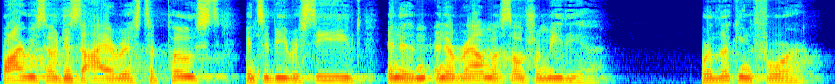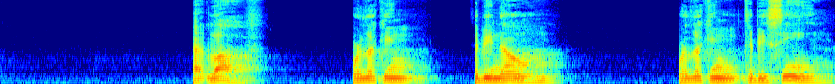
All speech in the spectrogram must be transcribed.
Why are we so desirous to post and to be received in the, in the realm of social media? We're looking for that love. We're looking to be known. We're looking to be seen.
